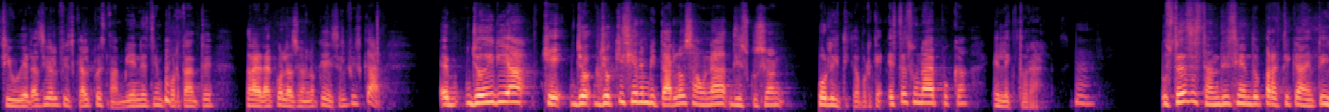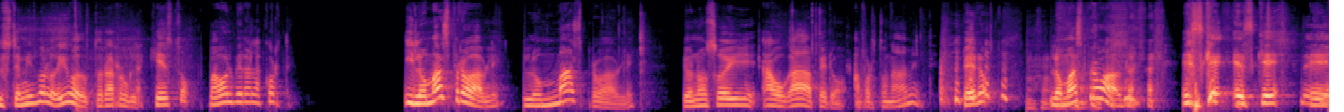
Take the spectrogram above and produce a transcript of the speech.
si hubiera sido el fiscal, pues también es importante traer a colación lo que dice el fiscal. Em, yo diría que yo, yo quisiera invitarlos a una discusión política, porque esta es una época electoral. Mm. Ustedes están diciendo prácticamente, y usted mismo lo dijo, doctora Rula, que esto va a volver a la Corte. Y lo más probable, lo más probable, yo no soy abogada, pero afortunadamente, pero lo más probable es que, es que, eh,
